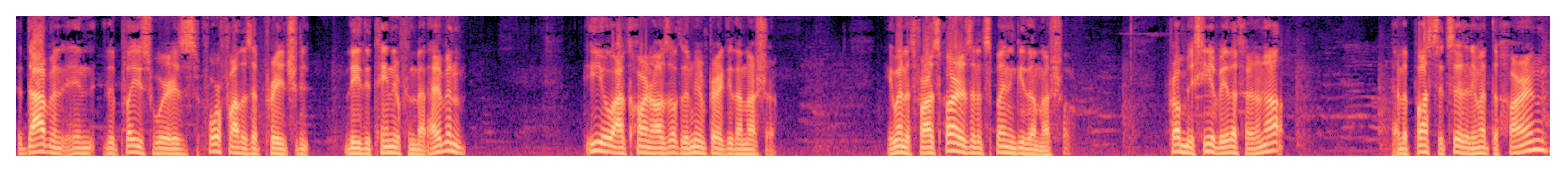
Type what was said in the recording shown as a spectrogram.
to daven in the place where his forefathers had prayed, should they detained him from that heaven. He went as far as cars and explaining Gidan Nashal. From Yeshia Veda Farana, and the Pasuk says that he went to Haran,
